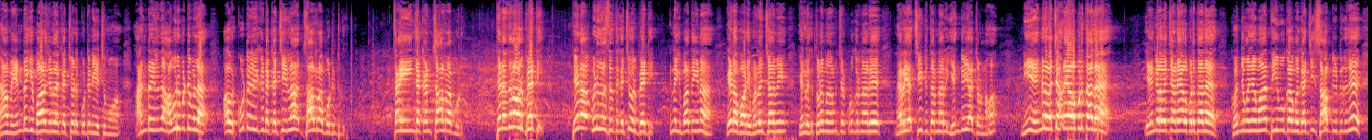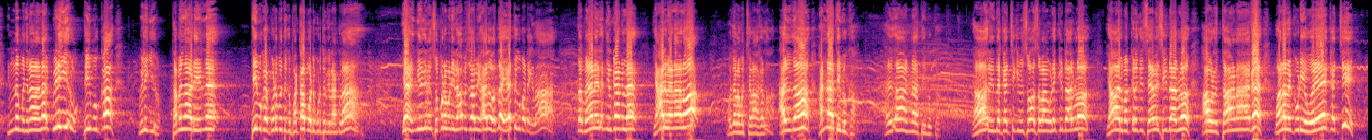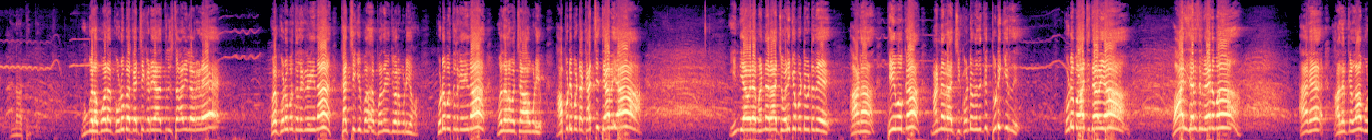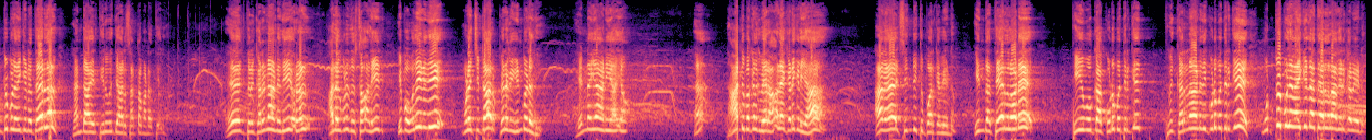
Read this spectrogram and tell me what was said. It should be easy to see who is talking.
Speaker 1: நாம் என்றைக்கு பாரதிய ஜனதா கட்சியோட கூட்டணி வச்சுமோ அன்றையிலிருந்து அவர் மட்டும் இல்லை அவர் கூட்டணி இருக்கின்ற கட்சியெல்லாம் சால்ரா போட்டுட்டு இருக்குது. கண் சால்ரா போடு தினம் தினம் ஒரு பேட்டி. தினம் விடுதலை சிறுத்தை கட்சி ஒரு பேட்டி. இன்னைக்கு பார்த்தீங்கன்னா ஏடாப்பாடி பழனிசாமி எங்களுக்கு துணை முதலமைச்சர் கொடுக்குறாரு நிறைய சீட்டு தரனாரு எங்கேயா சொன்னோம் நீ எங்களை வச்சு அடையாளப்படுத்தாத. எங்களை வச்சு அடையாளப்படுத்தாத. கொஞ்சம் கொஞ்சமா திமுக உங்க கட்சி சாப்பிட்டுக்கிட்டு இருக்குது. இன்னும் கொஞ்ச நாள் ஆனால் விழுகிரும். திமுக விழுங்கிடும் தமிழ்நாடு என்ன? திமுக குடும்பத்துக்கு பட்டா போட்டு கொடுத்துருக்குறாங்களா? ஏன் இங்க இருக்கிற சுப்பிரமணிய ராமசாமி யாரும் வந்தா ஏத்துக்க மாட்டீங்களா? இந்த மேலையில இங்க இருக்காங்கல்ல யார் வேணாலும் முதலமைச்சர் ஆகலாம். அதுதான் அண்ணா திமுக. அதுதான் அண்ணா திமுக. யார் இந்த கட்சிக்கு விசுவாசமாக உழைக்கின்றார்களோ யார் மக்களுக்கு சேவை செய்கிறார்களோ அவர்கள் தானாக வளரக்கூடிய ஒரே கட்சி அண்ணா திமுக. உங்களை போல குடும்ப கட்சி கிடையாது திரு ஸ்டாலின் அவர்களே. குடும்பத்தில் இருக்கிறவங்க தான் கட்சிக்கு ப- பதவிக்கு வர முடியும். குடும்பத்தில் இருக்கிறவங்க தான் முதலமைச்சர் ஆக முடியும். அப்படிப்பட்ட கட்சி தேவையா? இந்தியாவில் மன்னராட்சி ஒழிக்கப்பட்டு விட்டது. ஆனா திமுக மன்னராட்சி கொண்டு வருவதற்கு துடிக்கிறது. குடும்ப ஆட்சி தேவையா? வாரிசு அரசியல் வேணுமா? ஆக அதற்கெல்லாம் முற்றுப்புள்ளி வைக்கின்ற தேர்தல் இரண்டாயிரத்தி இருபத்தி ஆறு சட்டமன்ற தேர்தல். திரு கருணாநிதி அவர்கள் அதற்கு பிறகு ஸ்டாலின் இப்போ உதயநிதி முளைச்சிட்டார் பிறகு இன்பநிதி என்னையா அநியாயம்? ஆ? நாட்டு மக்களுக்கு வேற ஆளே கிடைக்கலையா? ஆக சிந்தித்து பார்க்க வேண்டும். இந்த தேர்தலோடு திமுக குடும்பத்திற்கு திரு கருணாநிதி குடும்பத்திற்கு முற்றுப்புள்ளி வைக்கின்ற தேர்தலாக இருக்க வேண்டும்.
